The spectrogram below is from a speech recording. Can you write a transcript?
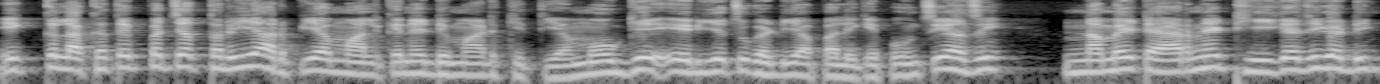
1 ਲੱਖ ਤੇ 75000 ਰੁਪਿਆ ਮਾਲਕ ਨੇ ਡਿਮਾਂਡ ਕੀਤੀ ਆ। ਮੋਗੇ ਏਰੀਆ ਚੋਂ ਗੱਡੀ ਆਪਾਂ ਲੈ ਕੇ ਪਹੁੰਚੇ ਹਾਂ ਜੀ ਨਵੇਂ ਟਾਇਰ ਨੇ, ਠੀਕ ਹੈ ਜੀ ਗੱਡੀ।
